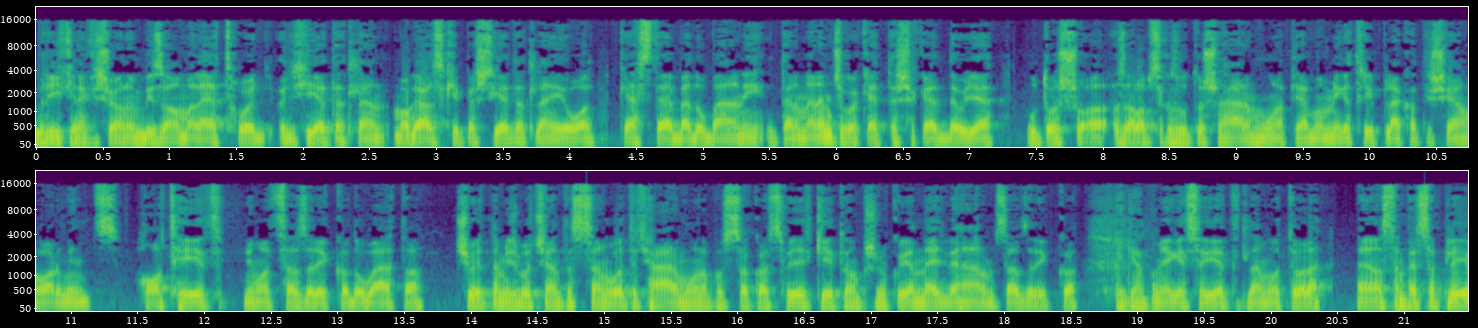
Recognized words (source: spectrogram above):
Rikinek is olyan önbizalma lett, hogy, hogy hihetetlen, magához képest hihetetlen jól kezdte el bedobálni. Utána már nem csak a ketteseket, de ugye utolsó, az alapszak az utolsó három hónapjában még a triplákat is ilyen 36-7-8 kal dobálta sőt nem is bocsánat, azt hiszem volt egy három hónapos szakasz, vagy egy két hónapos, amikor ilyen 43 kal Igen. ami egészen hihetetlen volt tőle. E, aztán persze a play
